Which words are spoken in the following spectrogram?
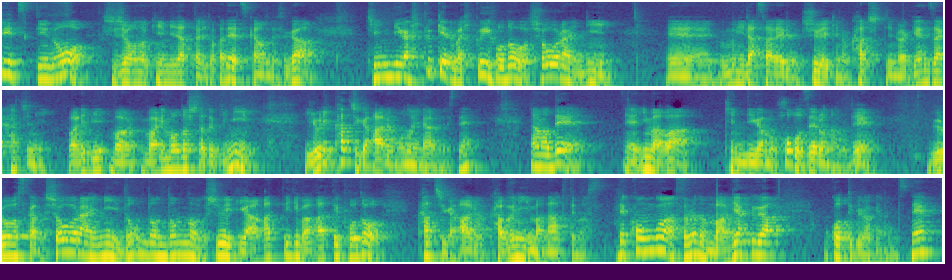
率っていうのを市場の金利だったりとかで使うんですが金利が低ければ低いほど将来に、えー、生み出される収益の価値っていうのは現在価値に割り割り戻した時により価値があるものになるんですね。なので、え、今は金利がもうほぼゼロなのでグロース株将来にどんどんどんどん収益が上がっていけば上がっていくほど価値がある株に今なってます。で今後はそれの真逆が起こってくるわけなんですね。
